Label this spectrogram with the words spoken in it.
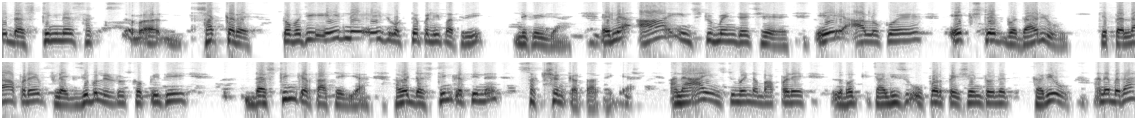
એ ડસ્ટિંગને શક કરે, તો પછી એ જ ને એ જ વખતે પેલી પથરી નીકળી જાય. એટલે આ ઇન્સ્ટ્રુમેન્ટ જે છે, એ આ લોકોએ એક સ્ટેપ વધાર્યું કે પહેલા આપણે ફ્લેક્ઝિબલથી ડસ્ટિંગ કરતા થઈ ગયા. હવે ડસ્ટિંગ કરતીને સક્શન કરતા થઈ ગયા. અને આ ઇન્સ્ટ્રુમેન્ટ આપણે લગભગ ચાલીસ ઉપર પેશન્ટોને કર્યું અને બધા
